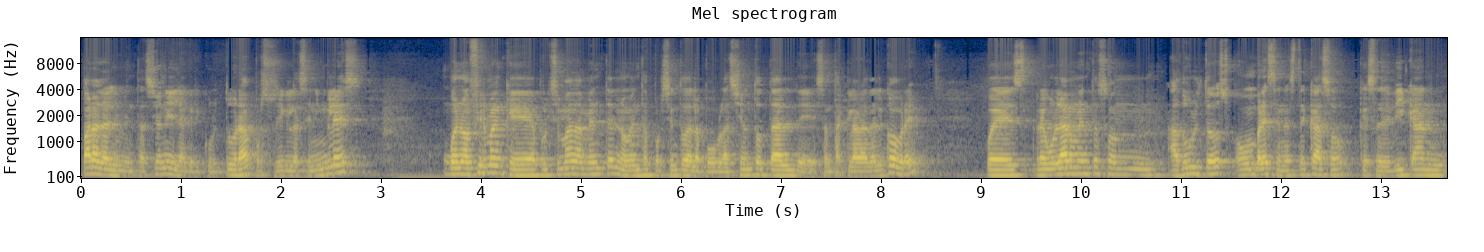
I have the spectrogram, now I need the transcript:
para la Alimentación y la Agricultura, por sus siglas en inglés, bueno, afirman que aproximadamente el 90% de la población total de Santa Clara del Cobre, pues regularmente son adultos, hombres en este caso, que se dedican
